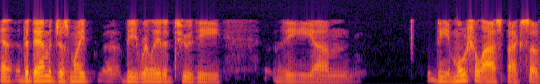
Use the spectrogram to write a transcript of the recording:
And the damages might uh, be related to the the um, the emotional aspects of,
